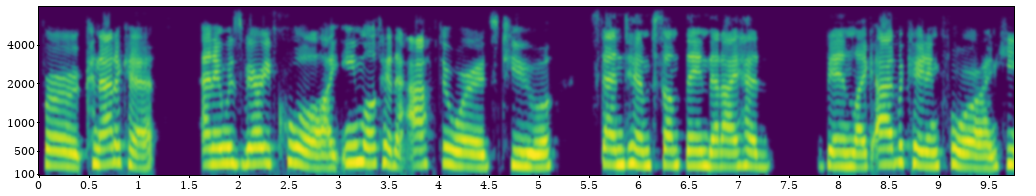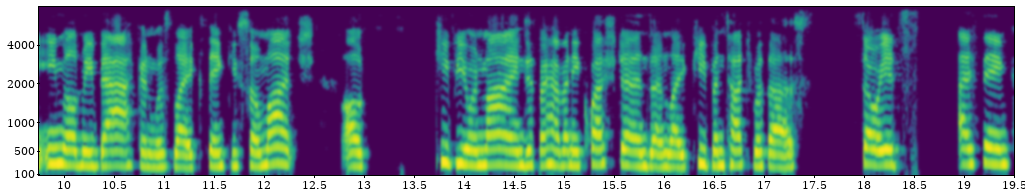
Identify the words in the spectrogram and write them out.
for Connecticut. And it was very cool. I emailed him afterwards to send him something that I had been like advocating for. And he emailed me back and was like, thank you so much. I'll keep you in mind if I have any questions and like keep in touch with us. So it's, I think,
